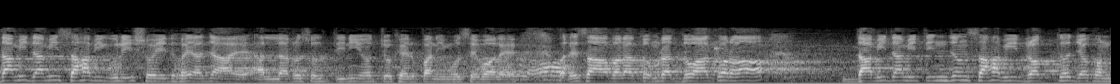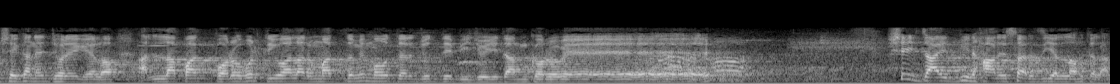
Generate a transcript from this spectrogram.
দামি দামি সাহাবিগুলি শহীদ হয়ে যায়। আল্লাহ রসুল তিনিও চোখের পানি মুছে বলে বলে সাহাবারা তোমরা দোয়া করো দামি দামি তিনজন সাহাবির রক্ত যখন সেখানে ঝরে গেল, আল্লাহ পাক পরবর্তীওয়ালার মাধ্যমে মৌতের যুদ্ধে বিজয়ী দান করবে। সেই জায়দ বিন হারেসার জি আল্লাহ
